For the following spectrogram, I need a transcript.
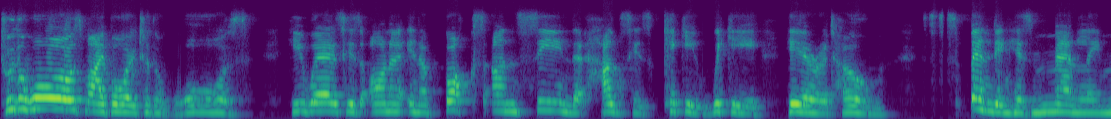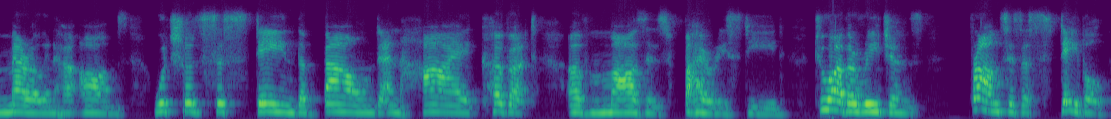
To the wars, my boy, to the wars. He wears his honor in a box unseen that hugs his kicky wicky here at home spending his manly marrow in her arms, which should sustain the bound and high covert of Mars's fiery steed. To other regions, France is a stable,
